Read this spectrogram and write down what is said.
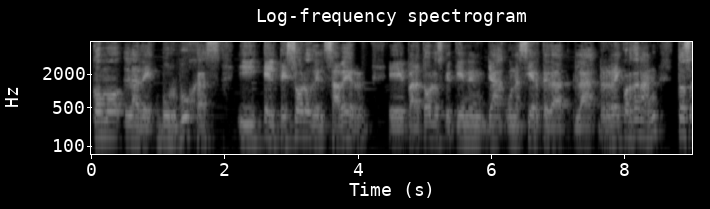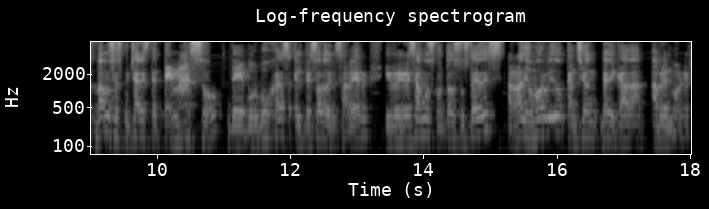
como la de Burbu y El Tesoro del Saber, eh, para todos los que tienen ya una cierta edad la recordarán. Entonces vamos a escuchar este temazo de Burbujas, El Tesoro del Saber, y regresamos con todos ustedes a Radio Mórbido, canción dedicada a Bren Moller.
